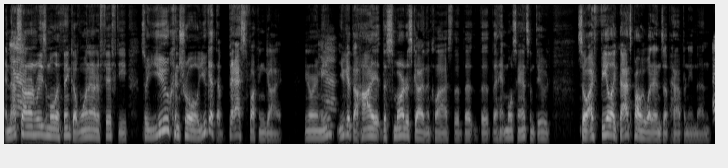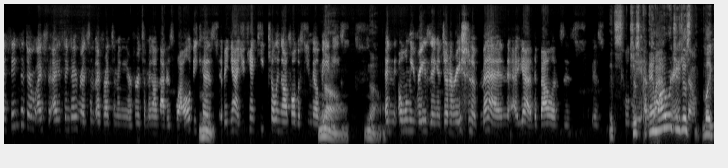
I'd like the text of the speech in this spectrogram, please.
and that's Yeah. not unreasonable to think of one out of 50 so you control you get the best fucking guy you know what i mean Yeah. you get the high the smartest guy in the class the the the, the most handsome dude so i feel like that's probably what ends up happening then I think that there. I, I think I read some. I've read something or heard something on that as well. Because I mean, yeah, you can't keep killing off all the female Mm. no babies no and only raising a generation of men. Uh, yeah, the balance is is it's totally just and why whack, would you just So- like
